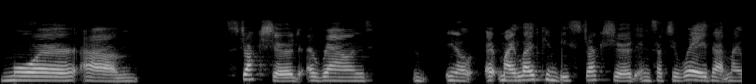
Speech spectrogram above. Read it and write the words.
more um, structured around you know eh, my life can be structured in such a way that my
